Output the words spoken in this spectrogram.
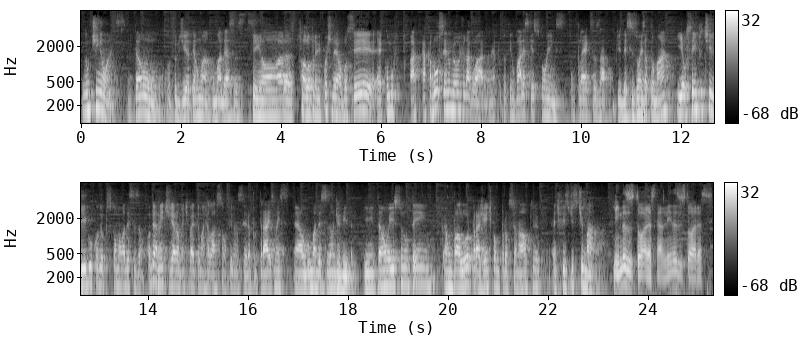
não tinham antes. Então, outro dia até uma, uma dessas senhoras falou para mim, poxa, Daniel, você é como acabou sendo meu anjo da guarda, né? Porque eu tenho várias questões complexas a, de decisões a tomar e eu sempre te ligo quando eu preciso tomar uma decisão. Obviamente, geralmente vai ter uma relação financeira por trás, mas é alguma decisão de vida. E então isso não tem é um valor para a gente como profissional que é difícil de estimar. Lindas histórias, cara, lindas histórias.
